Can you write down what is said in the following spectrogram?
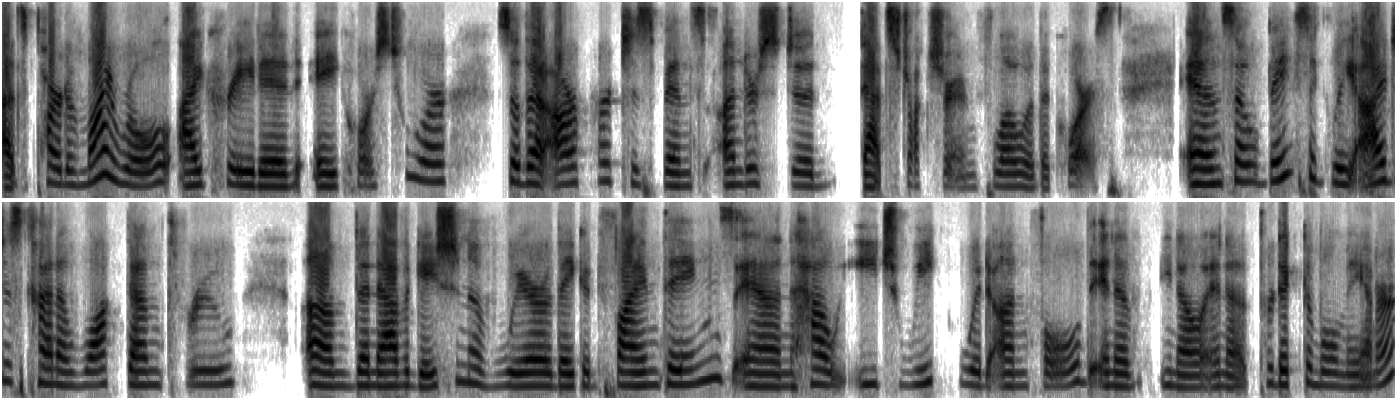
as part of my role, I created a course tour so that our participants understood that structure and flow of the course. And so basically, I just kind of walked them through um, the navigation of where they could find things and how each week would unfold in a, you know, in a predictable manner.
